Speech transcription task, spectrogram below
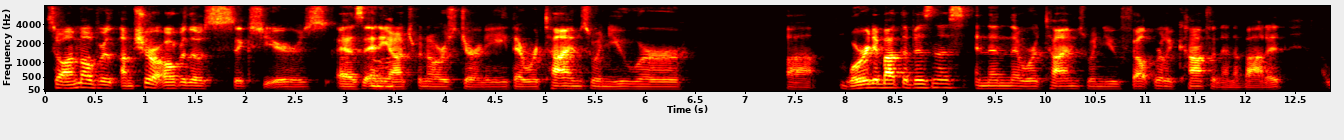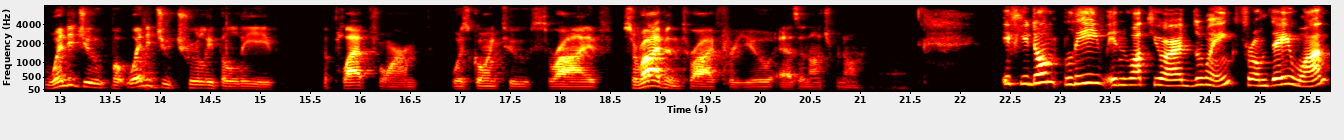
so i'm over i'm sure over those six years as any mm-hmm. entrepreneur's journey there were times when you were worried about the business and then there were times when you felt really confident about it when did you but when did you truly believe the platform was going to thrive, survive and thrive for you as an entrepreneur? If you don't believe in what you are doing from day one,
